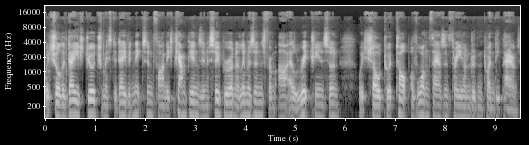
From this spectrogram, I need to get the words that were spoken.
which saw the day's judge, Mr. David Nixon, find his champions in a super run of Limousins from R.L. Ritchie and Son, which sold to a top of £1,320.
